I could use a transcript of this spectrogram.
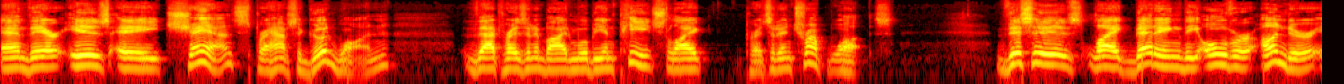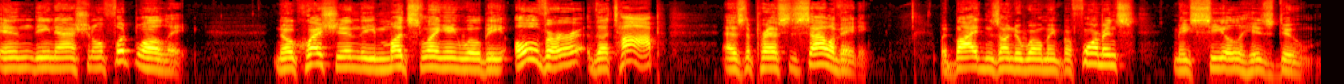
and there is a chance, perhaps a good one, that President Biden will be impeached like President Trump was. This is like betting the over under in the National Football League. No question, the mudslinging will be over the top as the press is salivating. But Biden's underwhelming performance may seal his doom.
